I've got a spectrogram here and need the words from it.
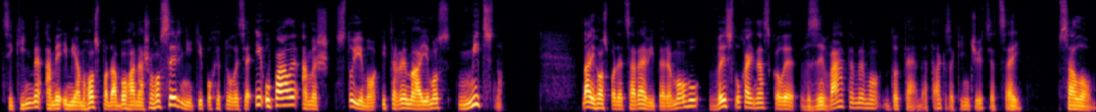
ці кіньми, а ми ім'ям Господа Бога нашого сильні, ті похитнулися і упали, а ми ж стоїмо і тримаємось міцно. Дай, Господи, цареві перемогу, вислухай нас, коли взиватимемо до Тебе. Так закінчується цей псалом.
